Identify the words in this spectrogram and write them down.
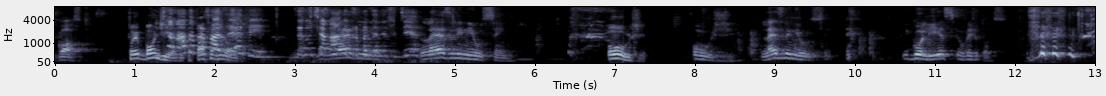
Gosto. Foi bom não dia. Não tinha nada para fazer, Vi? Você não tinha Mas nada para fazer nesse dia? Leslie Nielsen. Hoje. Hoje. Leslie Nielsen. E Golias, eu vejo todos.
